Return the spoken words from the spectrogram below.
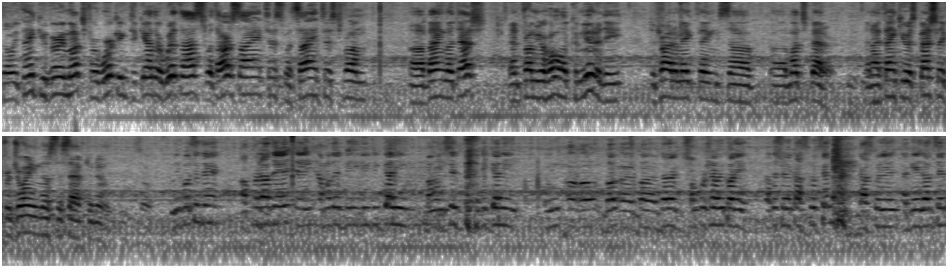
So we thank you very much for working together with us, with our scientists, with scientists from uh, Bangladesh, and from your whole community to try to make things uh, uh, much better. And I thank you especially for joining us this afternoon. So, উনি বলছেন যে আপনারা যে এই আমাদের বি- বি- বিজ্ঞানী বাংলাদেশের বিজ্ঞানী এবং, আ, আ, গ- আ, গ- যারা সম্প্রসারণ করে তাদের সঙ্গে কাজ করছেন কাজ করে এগিয়ে যাচ্ছেন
